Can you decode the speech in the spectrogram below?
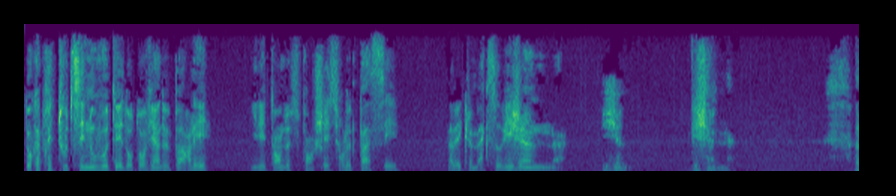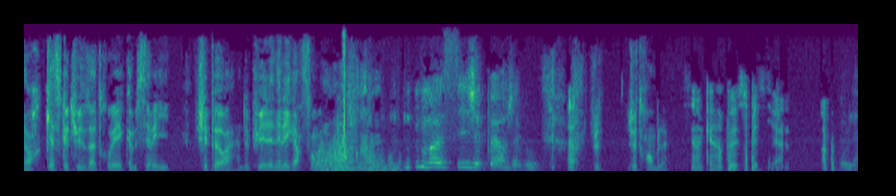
Donc après toutes ces nouveautés dont on vient de parler, il est temps de se pencher sur le passé avec le Maxovision. Vision. Vision. Alors, qu'est-ce que tu nous as trouvé comme série? J'ai peur, hein, depuis Hélène et les garçons, Moi aussi, j'ai peur, j'avoue. je tremble. C'est un cas un peu spécial. Oula.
